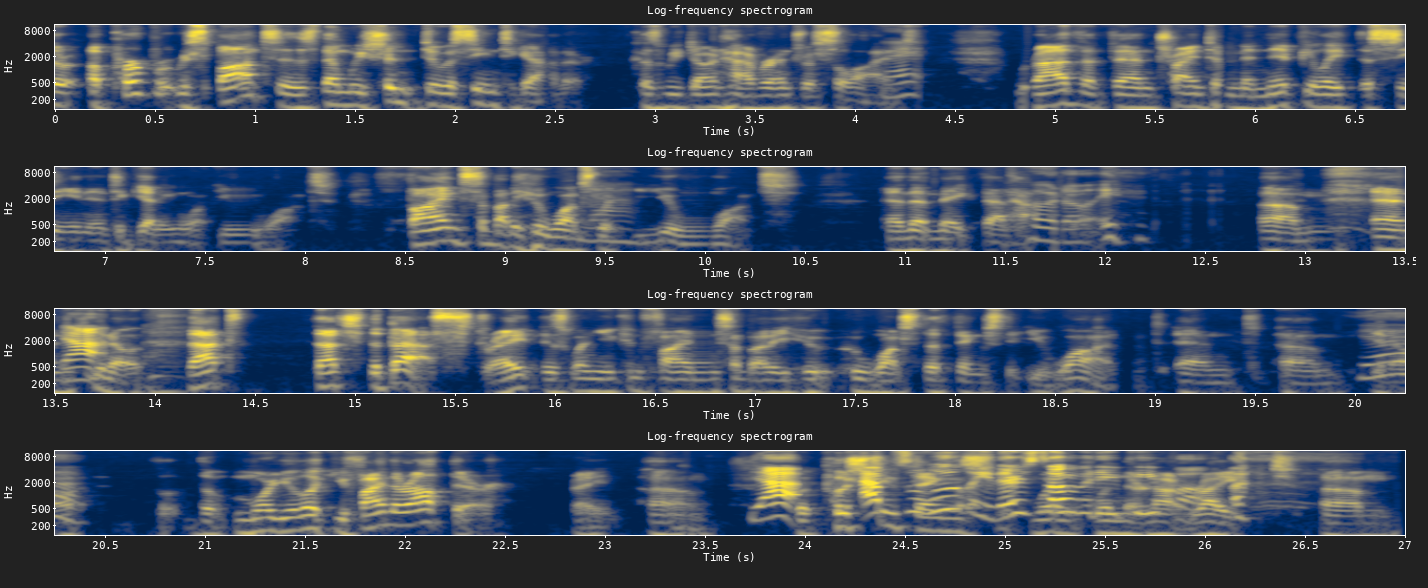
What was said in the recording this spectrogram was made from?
the appropriate response is then we shouldn't do a scene together because we don't have our interests aligned. Right. Rather than trying to manipulate the scene into getting what you want find somebody who wants Yeah. what you want and then make that happen totally. um, and Yeah. you know that's that's the best right is when you can find somebody who, who wants the things that you want and um, you know the, the more you look you find they're out there right um, Yeah. but pushing absolutely. things There's so when, many when they're not right um,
